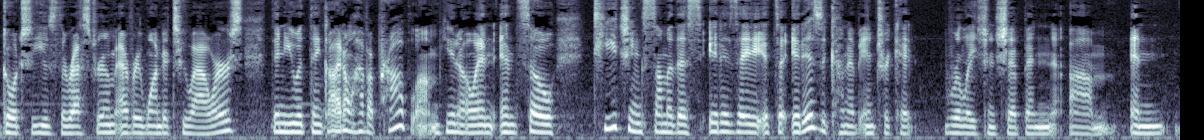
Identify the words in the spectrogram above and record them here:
go to use the restroom every one to two hours, then you would think I don't have a problem, you know. And and so teaching some of this, it is a it's a it is a kind of intricate relationship, and um and l-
